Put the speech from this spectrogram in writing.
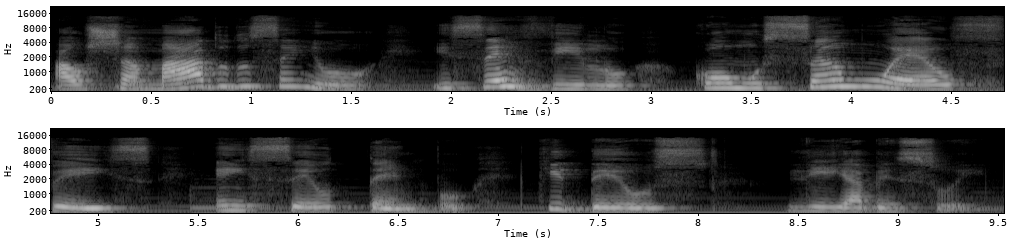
ao chamado do Senhor e servi-lo como Samuel fez em seu tempo. Que Deus lhe abençoe.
